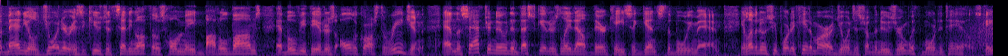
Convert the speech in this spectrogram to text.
Emmanuel Joyner is accused of setting off those homemade bottle bombs at movie theaters all across the region. And this afternoon, investigators laid out their case against the Bowie man. 11 News reporter Kate Amara joins us from the newsroom with more details. Kate?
